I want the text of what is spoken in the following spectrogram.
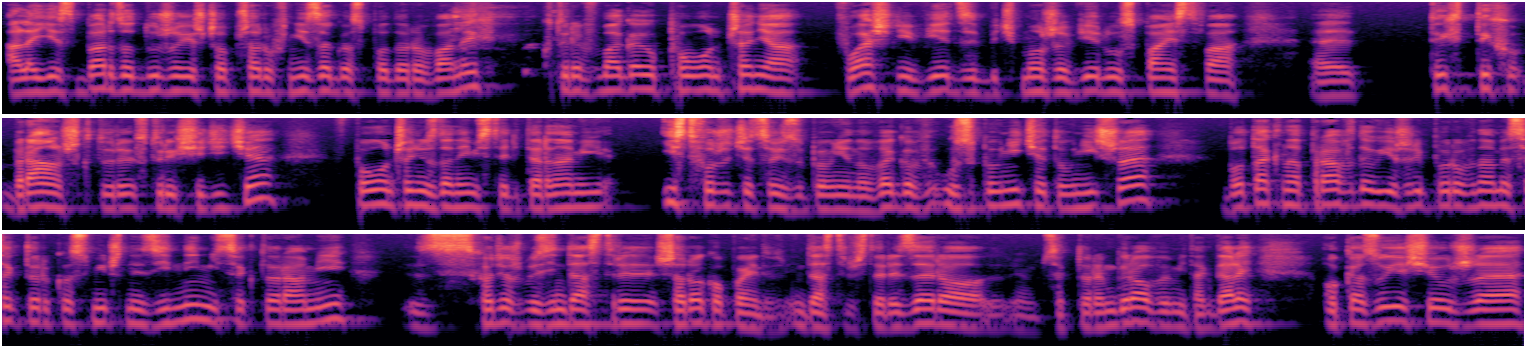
ale jest bardzo dużo jeszcze obszarów niezagospodarowanych, które wymagają połączenia właśnie wiedzy być może wielu z Państwa e, tych, tych branż, który, w których siedzicie, połączeniu z danymi satelitarnymi i stworzycie coś zupełnie nowego, uzupełnicie tą niszę, bo tak naprawdę, jeżeli porównamy sektor kosmiczny z innymi sektorami, z, chociażby z industry, szeroko pojętym, industry 4.0, sektorem growym i tak dalej, okazuje się, że,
